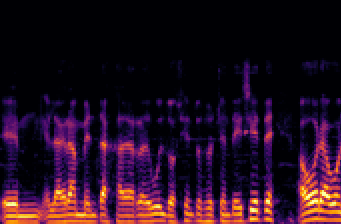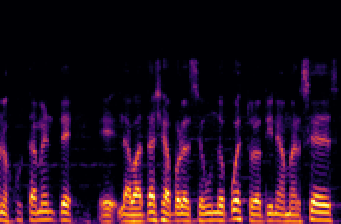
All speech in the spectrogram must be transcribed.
em, la gran ventaja de Red Bull 287. Ahora, bueno, justamente eh, la batalla por el segundo puesto lo tiene a Mercedes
